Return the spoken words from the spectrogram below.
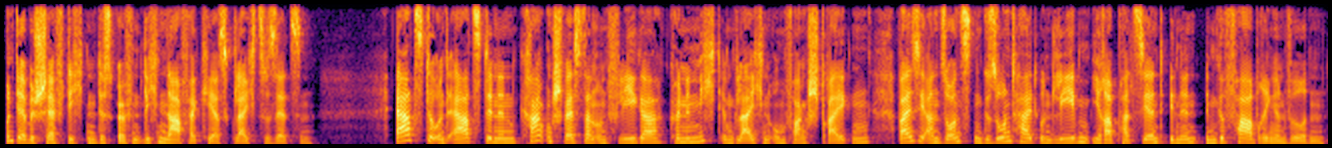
und der Beschäftigten des öffentlichen Nahverkehrs gleichzusetzen. Ärzte und Ärztinnen, Krankenschwestern und Pfleger können nicht im gleichen Umfang streiken, weil sie ansonsten Gesundheit und Leben ihrer Patientinnen in Gefahr bringen würden.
